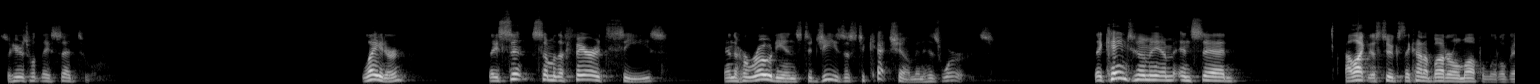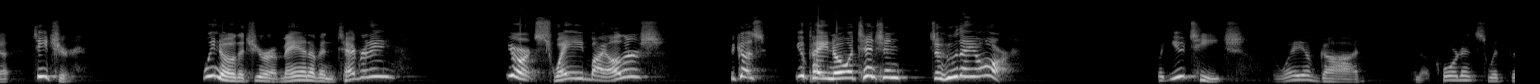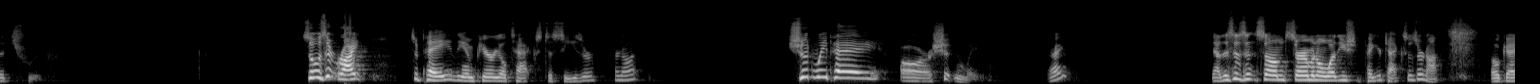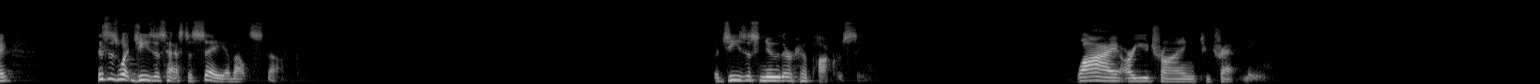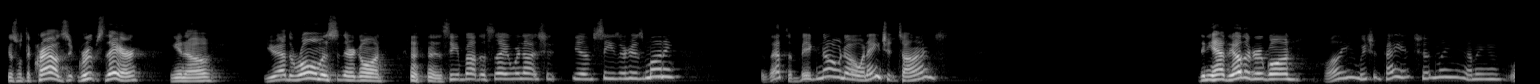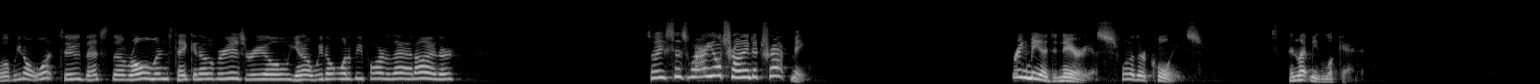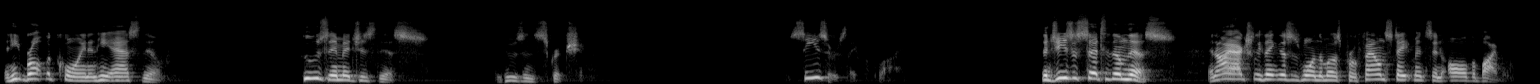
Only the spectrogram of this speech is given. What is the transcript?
So here's what they said to him. Later, they sent some of the Pharisees and the Herodians to Jesus to catch him in his words. They came to him and said, I like this too because they kind of butter him up a little bit. Teacher, we know that you're a man of integrity. You aren't swayed by others because you pay no attention to who they are. But you teach the way of God in accordance with the truth. So, is it right to pay the imperial tax to Caesar or not? Should we pay or shouldn't we? Right? Now, this isn't some sermon on whether you should pay your taxes or not, okay? This is what Jesus has to say about stuff. But Jesus knew their hypocrisy. Why are you trying to trap me? Because with the crowds, groups there, you know, you have the Romans sitting there going, is he about to say we're not should give Caesar his money? Because that's a big no no in ancient times. Then you have the other group going, well, we should pay it, shouldn't we? I mean, well, we don't want to. That's the Romans taking over Israel. You know, we don't want to be part of that either. So he says, Why are y'all trying to trap me? Bring me a denarius, one of their coins, and let me look at it. And he brought the coin and he asked them, Whose image is this? And whose inscription? Caesar's, they replied. Then Jesus said to them this. And I actually think this is one of the most profound statements in all the Bible.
